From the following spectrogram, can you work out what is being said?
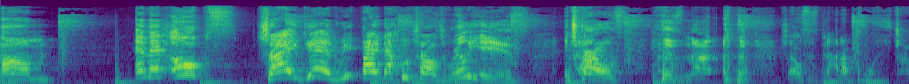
Um, and then oops, try again. We find out who Charles really is. And Charles is not, Charles is not a boy. Charles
